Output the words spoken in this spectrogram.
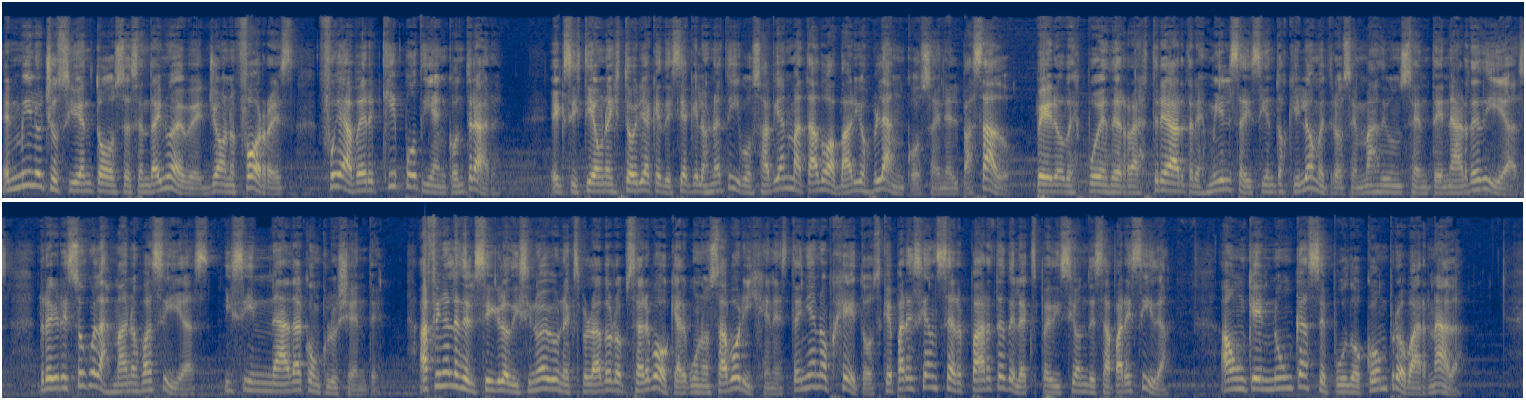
En 1869, John Forrest fue a ver qué podía encontrar. Existía una historia que decía que los nativos habían matado a varios blancos en el pasado, pero después de rastrear 3.600 kilómetros en más de un centenar de días, regresó con las manos vacías y sin nada concluyente. A finales del siglo XIX un explorador observó que algunos aborígenes tenían objetos que parecían ser parte de la expedición desaparecida, aunque nunca se pudo comprobar nada.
